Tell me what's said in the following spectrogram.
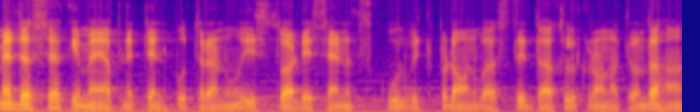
ਮੈਂ ਦੱਸਿਆ ਕਿ ਮੈਂ ਆਪਣੇ ਤਿੰਨ ਪੁੱਤਰਾਂ ਨੂੰ ਇਸ ਤੁਹਾਡੇ ਸੈਨਿਕ ਸਕੂਲ ਵਿੱਚ ਪੜ੍ਹਾਉਣ ਵਾਸਤੇ ਦਾਖਲ ਕਰਾਉਣਾ ਚਾਹੁੰਦਾ ਹਾਂ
